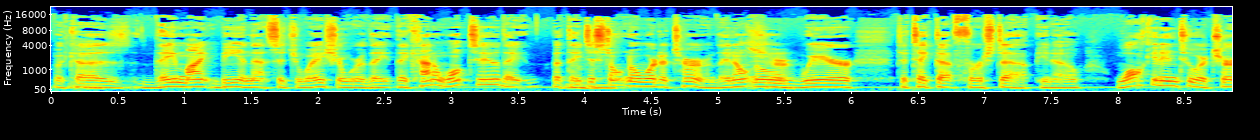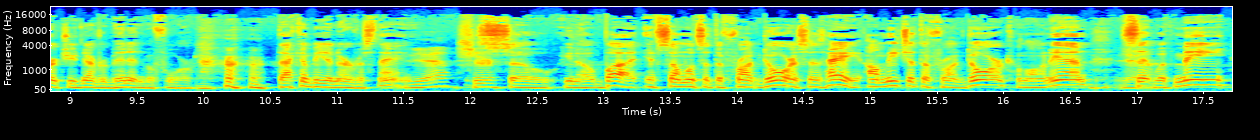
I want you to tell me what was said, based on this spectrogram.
because they might be in that situation where they, they kind of want to, they but they just don't know where to turn. They don't know Mm-hmm. Sure. where to take that first step. You know, walking into a church you've never been in before, that can be a nervous thing. Yeah, sure. So, you know, but if someone's at the front door and says, hey, I'll meet you at the front door, come on in, sit with me,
